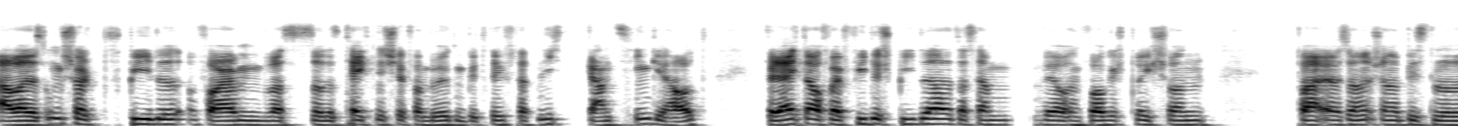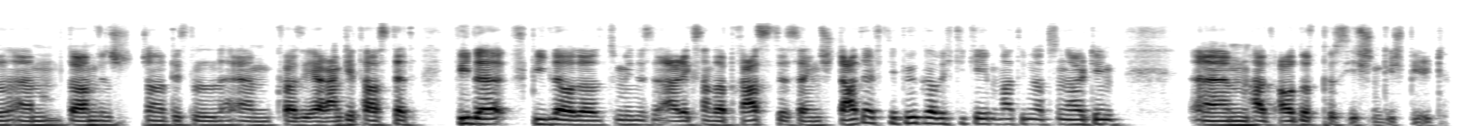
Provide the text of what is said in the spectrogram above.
Aber das Umschaltspiel, vor allem was so das technische Vermögen betrifft, hat nicht ganz hingehaut. Vielleicht auch, weil viele Spieler, das haben wir auch im Vorgespräch schon also schon ein bisschen, ähm, da haben wir schon ein bisschen ähm, quasi herangetastet. Viele Spieler oder zumindest Alexander Prass, der sein Startelfdebüt, glaube ich, gegeben hat im Nationalteam, ähm, hat out of position gespielt.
